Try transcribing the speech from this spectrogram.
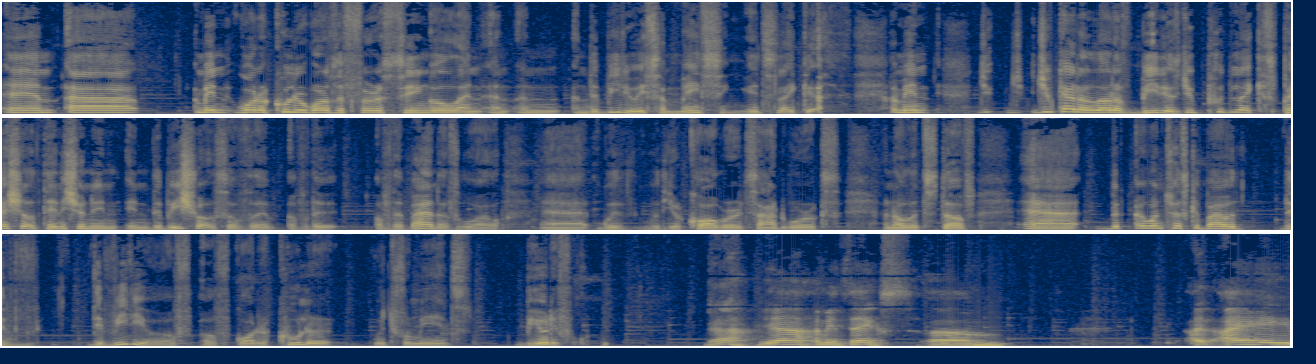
And uh, I mean, Water Cooler was the first single, and, and, and, and the video is amazing. It's like, I mean, you you got a lot of videos. You put like special attention in, in the visuals of the of the of the band as well, uh, with with your covers, artworks, and all that stuff. Uh, but I want to ask about the the video of, of Water Cooler, which for me it's beautiful. Yeah, yeah. I mean, thanks. Um, I, I,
